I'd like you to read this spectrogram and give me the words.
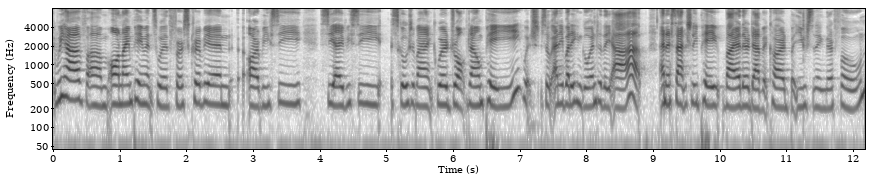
we have um, online payments with first caribbean rbc cibc scotiabank. We're drop down payee which so anybody can go into the app and essentially pay via their debit card but using their phone.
